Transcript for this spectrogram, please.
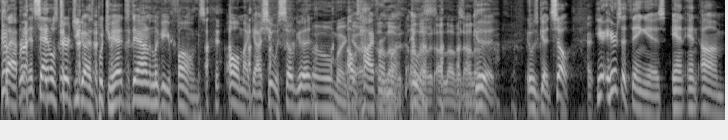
clapping. At Sandals Church, you guys put your heads down and look at your phones. Oh my gosh, it was so good. Oh, my I was high for I a month. it. I was love it. I love it. I love it. good. It was good. So here, here's the thing: is and and um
